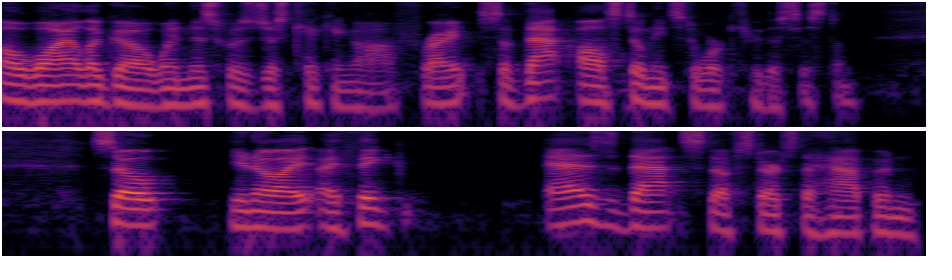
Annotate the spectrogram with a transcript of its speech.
a while ago when this was just kicking off right? So that all still needs to work through the system. So you know i, I think as that stuff starts to happen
